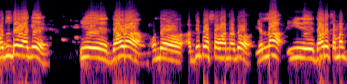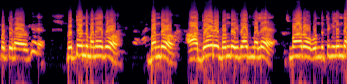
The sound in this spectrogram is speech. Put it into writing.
ಮೊದಲದೇವಾಗಿ ಈ ದೇವರ ಒಂದು ದೀಪೋತ್ಸವ ಅನ್ನೋದು ಎಲ್ಲ ಈ ದೇವರಿಗೆ ಸಂಬಂಧಪಟ್ಟಿರೋರಿಗೆ ಪ್ರತಿಯೊಂದು ಮನೆಗೂ ಬಂದು ಆ ದೇವರು ಬಂದು ಇದಾದ್ಮೇಲೆ ಸುಮಾರು ಒಂದು ತಿಂಗಳಿಂದ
